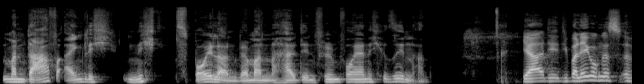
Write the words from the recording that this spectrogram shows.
man darf eigentlich nicht spoilern, wenn man halt den Film vorher nicht gesehen hat. Ja, die, die Überlegung ist, äh,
